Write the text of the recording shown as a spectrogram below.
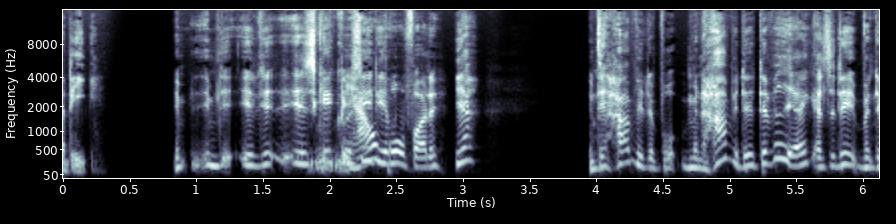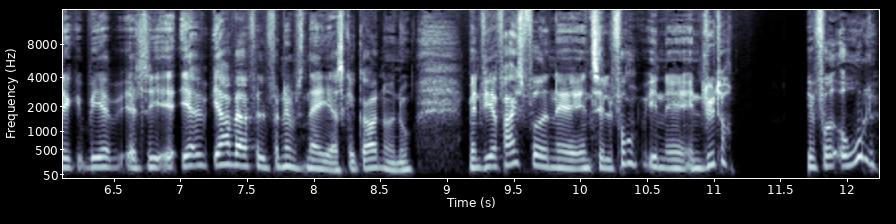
Fordi Jamen, det, det, jeg skal ikke vi har sige jo det. brug for det. Jamen, det har vi det. Men har vi det? Det ved jeg ikke. Altså, det, men det, jeg, altså, jeg, jeg har i hvert fald fornemmelsen af, at jeg skal gøre noget nu. Men vi har faktisk fået en, øh, en telefon, en, øh, en lytter. Vi har fået Ole.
